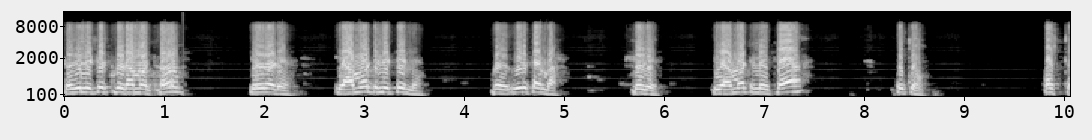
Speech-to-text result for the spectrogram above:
ಇಲ್ಲಿ ಇಟ್ಟಿರ್ತೀನಿ ನೋಡಿ ಅಮೌಂಟ್ ಇವ್ ನೋಡಿ, ಈ ಅಮೌಂಟ್ ಇಲ್ಲಿ ಇಟ್ಟಿಲ್ಲ ಇಡ್ತಾನೆ ಬಾ ನೋಡಿ, ಈ ಅಮೌಂಟ್ ಇಲ್ಲಿ ಐತೆ. ಓಕೆ ಫಸ್ಟ್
